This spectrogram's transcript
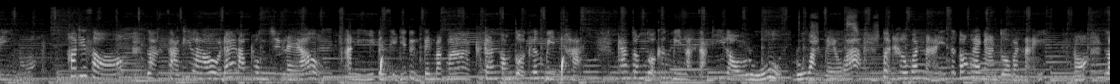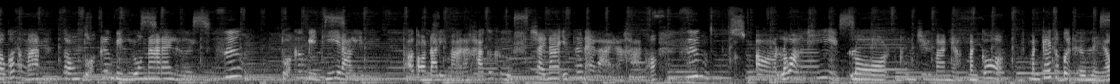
ริงๆเนาะข้อที่ 2 หลังจากที่เราได้รับธงจือแล้ว อันนี้เป็นสิ่งที่ตื่นเต้นมากๆคือการจองตั๋วเครื่องบินค่ะ การจองตั๋วเครื่องบินหลังจากที่เรารู้รู้วันแล้วว่า เปิดเทอมวันไหนจะต้องรายงานตัววันไหนเนาะเราก็สามารถจองตั๋วเครื่องบินล่วงหน้าได้เลย ซึ่งตั๋วเครื่องบินที่ดารินเตอนดารินมานะคะ ก็คือ China Eastern Airlines นะคะเนาะซึ่งระหว่างที่รอทุงจือมาเนี่ยมันก็มันใกล้จะเปิดเทอมแล้ว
